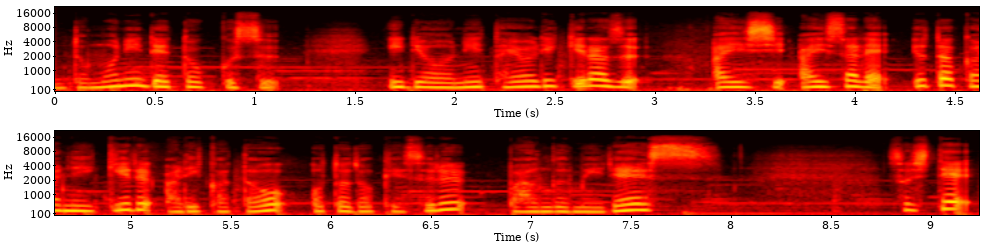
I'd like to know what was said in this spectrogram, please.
身ともにデトックス。医療に頼りきらず愛し愛され豊かに生きるあり方をお届けする番組です。そして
